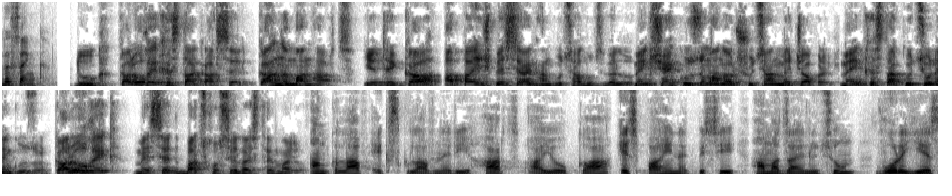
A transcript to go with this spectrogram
Լսենք։ Դուք կարող եք հստակ ասել, կա նման հարց։ Եթե կա, ապա ինչպես է այն հանգուցալուծվելու։ Մենք չենք ուզում անորոշության մեջ ապրել։ Մենք հստակություն ենք ուզում։ Կարող եք մեզ հետ բաց խոսել այս թեմայով։ Անկլավ էքսկլավների հարց, այո, կա։ Այս պահին այդպիսի համաձայնություն, որը ես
